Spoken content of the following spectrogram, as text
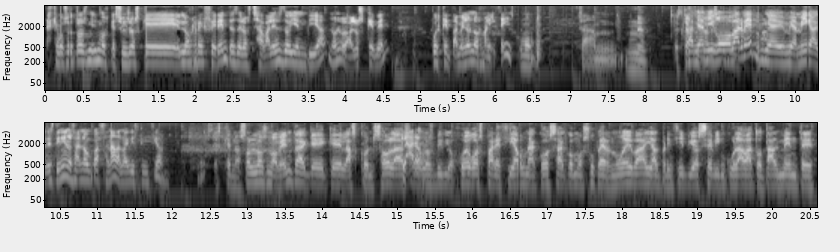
es que vosotros mismos, que sois los que los referentes de los chavales de hoy en día, ¿no? A los que ven, pues que también lo normalicéis, como, o sea, mm, Es que o sea, al mi amigo como- Barbe, pues mi, mi amiga Cristina, o sea, no pasa nada, no hay distinción. Es que no son los 90 que, que las consolas Claro. o los videojuegos parecía una cosa como súper nueva y al principio se vinculaba totalmente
